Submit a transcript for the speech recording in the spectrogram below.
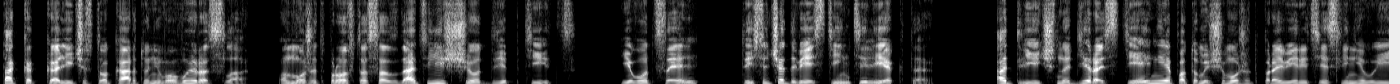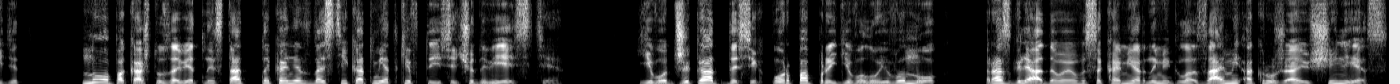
Так как количество карт у него выросло, он может просто создать еще две птиц. Его цель — 1200 интеллекта. Отлично, ди растение, потом еще может проверить, если не выйдет. Но пока что заветный стат наконец достиг отметки в 1200. Его джигат до сих пор попрыгивал у его ног, разглядывая высокомерными глазами окружающий лес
